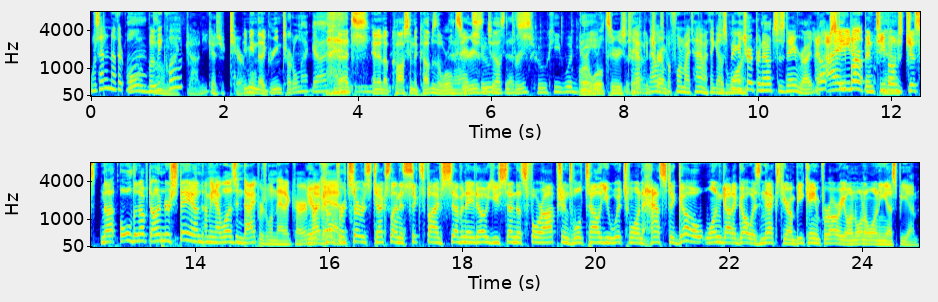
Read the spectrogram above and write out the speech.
Was that another old movie oh quote? oh quote? My God, you guys are terrible. You mean the green turtleneck guy that That's- ended up costing the Cubs the World That's Series in 2003? That's who he would be. Or a World Series Just trip? Yeah, making that was before my time. I think I was Just making one. sure I pronounce his name right. Nope, I- Steve you Bartman. T-Bone's just not old enough to understand. I mean, I was in diapers when that occurred. Air my bad. Comfort Service text line is 65780. You send us four options. We'll tell you which one has to go. One got to go is next here on BK and Ferrario on 101 ESPN.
